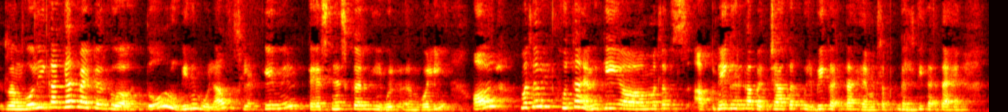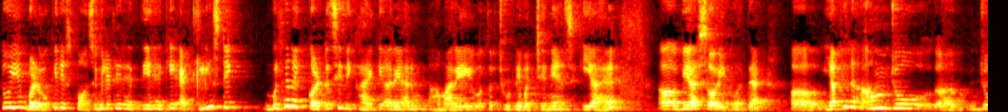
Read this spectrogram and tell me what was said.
रंगोली का क्या मैटर हुआ? तो रूबी ने बोला उस लड़के ने तहस नहस कर दी रंगोली। और मतलब एक होता है ना कि आ, मतलब अपने घर का बच्चा अगर कुछ भी करता है मतलब गलती करता है तो ये बड़ों की रिस्पॉन्सिबिलिटी रहती है कि एटलीस्ट एक बोलते हैं ना एक कर्टसी दिखाए कि अरे यार हमारे मतलब छोटे बच्चे ने ऐसे किया है। We are sorry for that या फिर हम जो जो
